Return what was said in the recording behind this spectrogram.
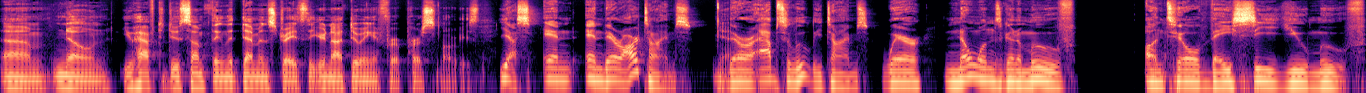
um, known, you have to do something that demonstrates that you're not doing it for a personal reason. yes, and and there are times, there are absolutely times where no one's going to move until they see you move.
